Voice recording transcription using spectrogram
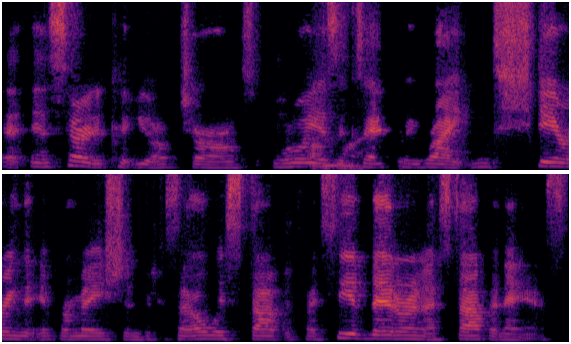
and sorry to cut you off, Charles, Roy is exactly right with sharing the information, because I always stop, if I see a veteran, I stop and ask.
